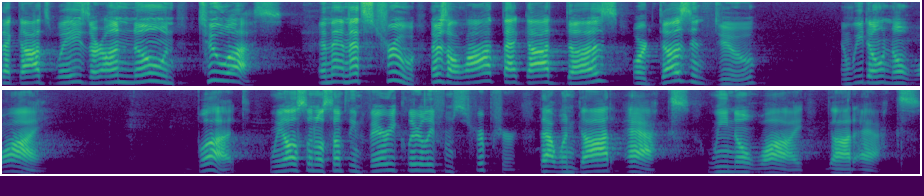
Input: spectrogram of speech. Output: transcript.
that God's ways are unknown to us. And, and that's true. There's a lot that God does or doesn't do, and we don't know why. But we also know something very clearly from Scripture that when God acts, we know why God acts.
